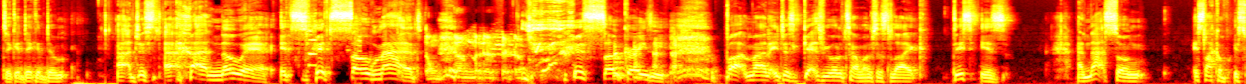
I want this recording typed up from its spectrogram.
digga digga dum. Uh, just out of nowhere. It's it's so mad. it's so crazy. But man, it just gets me all the time. I'm just like, this is and that song, it's like a it's,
